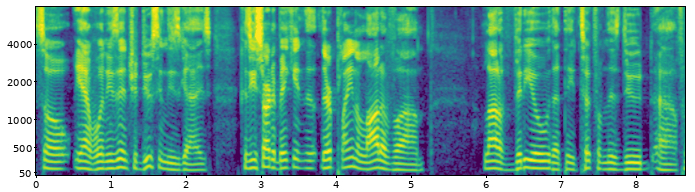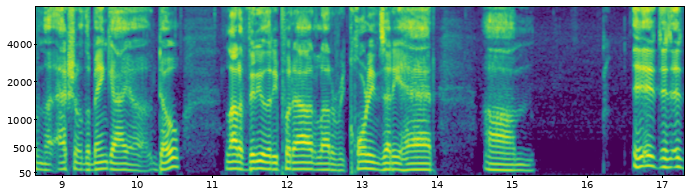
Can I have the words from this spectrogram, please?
So yeah, when he's introducing these guys, because he started making, they're playing a lot of, um, a lot of video that they took from this dude, uh, from the actual the main guy, uh, Do. A lot of video that he put out, a lot of recordings that he had. Um, it, it, it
